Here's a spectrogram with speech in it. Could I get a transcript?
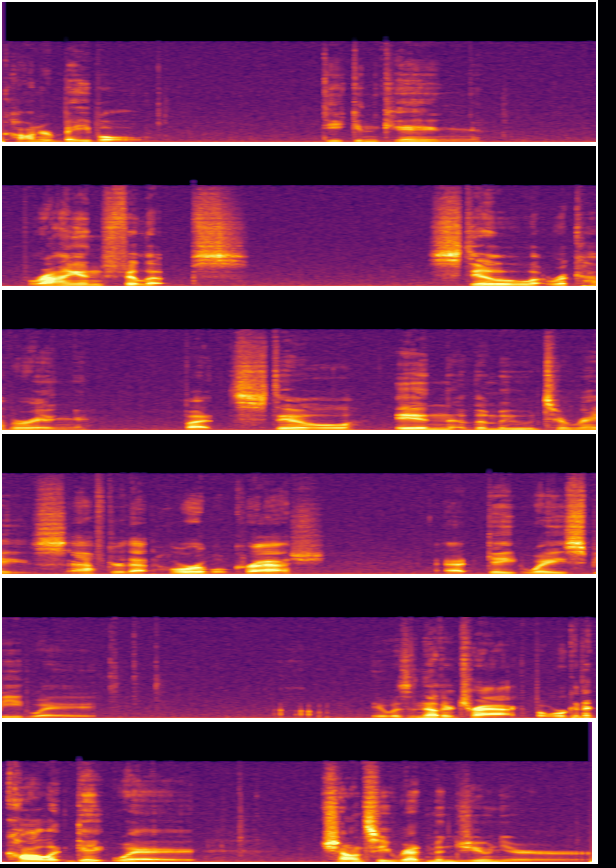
Connor Babel, Deacon King, Brian Phillips, still recovering, but still in the mood to race after that horrible crash at Gateway Speedway. Um, it was another track, but we're going to call it Gateway. Chauncey Redmond Jr.,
